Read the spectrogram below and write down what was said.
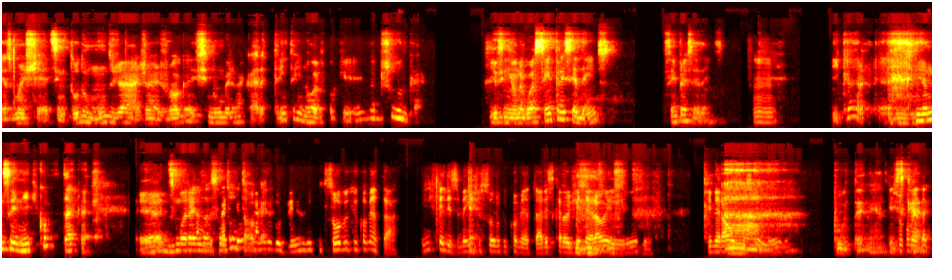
as manchetes, assim, todo mundo já, já joga esse número na cara. 39, porque é absurdo, cara. E assim, é um negócio sem precedentes. Sem precedentes. Uhum. E, cara, eu não sei nem o que comentar, cara. É a desmoralização um total, cara cara. do governo que soube o que comentar. Infelizmente soube o que comentar. Esse cara é o General Heleno. General Augusto Heleno. Ah, puta merda. Esse cara.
